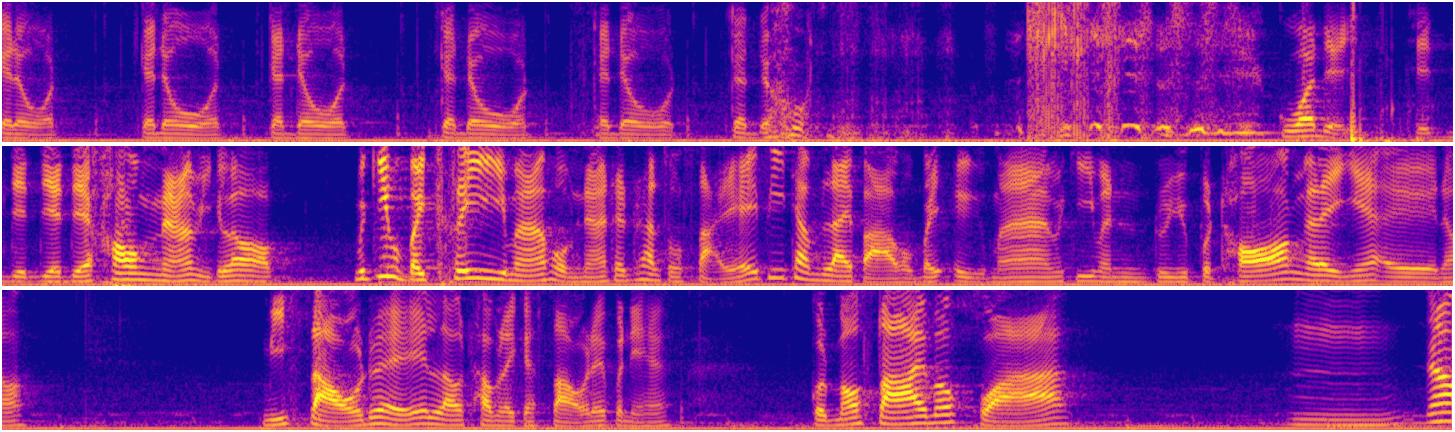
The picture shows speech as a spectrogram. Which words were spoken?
กระโดด กระโดด กระโดด กระโดด กระโดด กระโดด กลัวเดี๋ยวเดี๋ยวเดี๋ยวเดี๋ยวเข้าห้องน้ำอีกรอบ เมื่อกี้ผมไปคลี่มาผมนะถ้าทุกท่านสงสัยให้พี่ทำอะไรเปล่าผมไปอึมา เมื่อกี้มันดูอยู่ปวดท้องอะไรอย่างเงี้ยเออเนาะ มีเสาด้วยเอ๊ะเราทำอะไรกับเสาได้ปะเนี่ยฮะ กดเมาส์ซ้ายเมาส์ขวา อืมเอ้า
